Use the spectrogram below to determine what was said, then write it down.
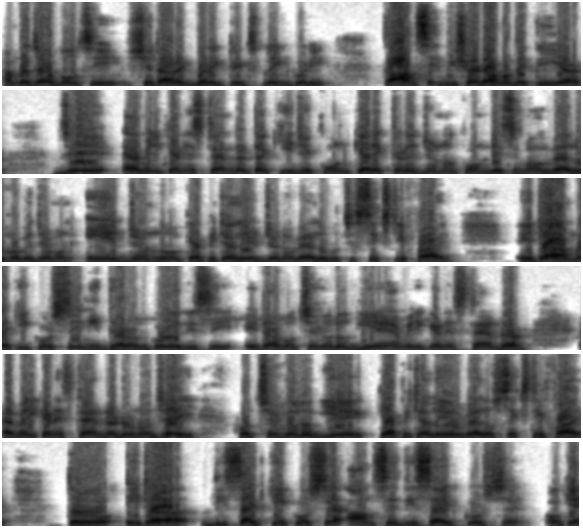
আমরা যা বলছি সেটা আরেকবার একটু এক্সপ্লেন করি। তো আনসির বিষয়টা আমাদের ক্লিয়ার যে আমেরিকান স্ট্যান্ডার্ডটা কি? যে কোন ক্যারেক্টারের জন্য কোন ডেসিমাল ভ্যালু হবে? যেমন এর জন্য ক্যাপিটাল এর জন্য ভ্যালু হচ্ছে সিক্সটি ফাইভ এটা আমরা কি করছি? নির্ধারণ করে দিছি। এটা হচ্ছে হলো গিয়ে আমেরিকান স্ট্যান্ডার্ড আমেরিকান স্ট্যান্ডার্ড অনুযায়ী হচ্ছে হলো গিয়ে ক্যাপিটাল এর ভ্যালু সিক্সটি ফাইভ তো এটা ডিসাইড কে করছে? আনসি ডিসাইড করছে। ওকে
